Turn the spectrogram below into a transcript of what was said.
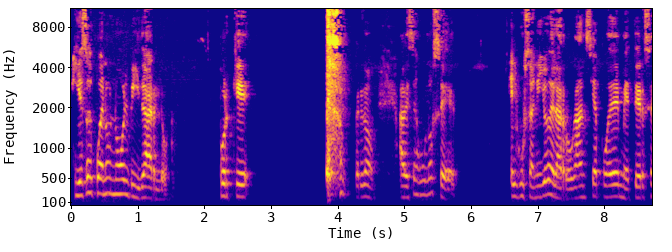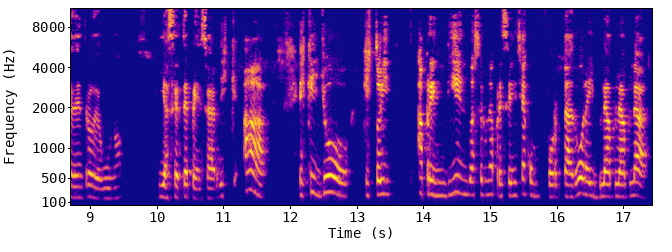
Y eso es bueno no olvidarlo, porque, perdón, a veces uno se, el gusanillo de la arrogancia puede meterse dentro de uno y hacerte pensar, que, ah, es que yo que estoy aprendiendo a ser una presencia comportadora y bla, bla, bla.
